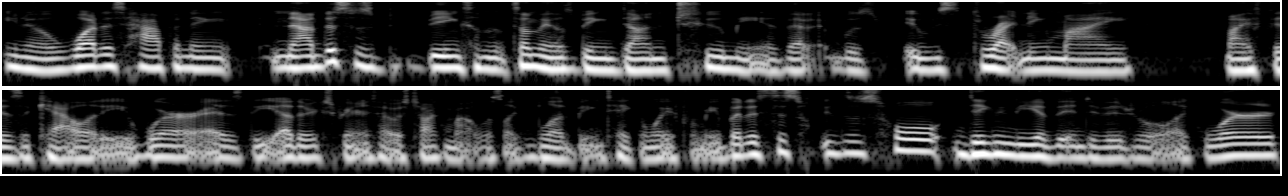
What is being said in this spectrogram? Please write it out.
you know what is happening now this was being something something that was being done to me that it was it was threatening my my physicality whereas the other experience i was talking about was like blood being taken away from me. But it's this this whole dignity of the individual like where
